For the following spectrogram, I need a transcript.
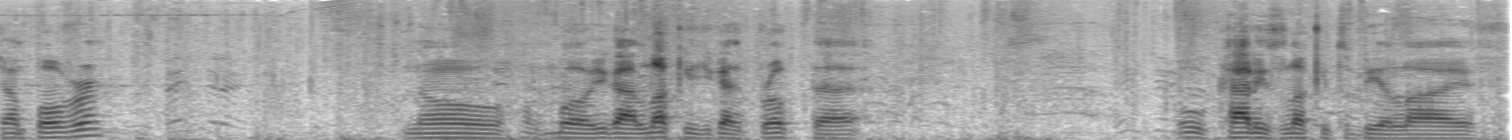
Jump over. No, well, you got lucky. You guys broke that. Oh, Caddy's lucky to be alive.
